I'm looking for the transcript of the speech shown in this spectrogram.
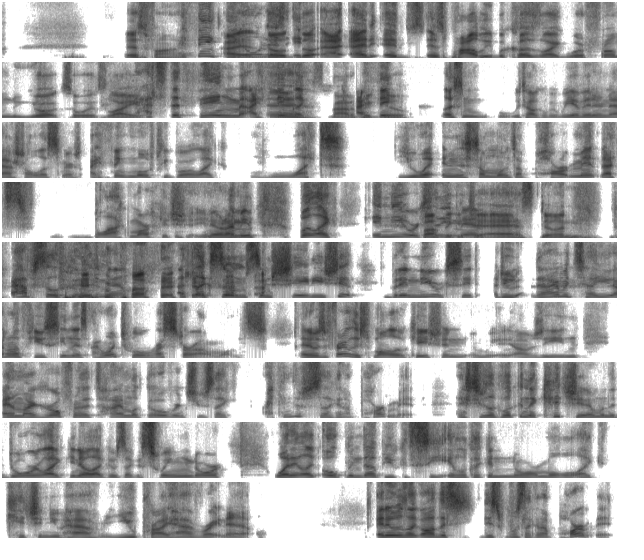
it's fine. I think I, though, it is? It- though, I, I, it's it's probably because like we're from New York, so it's like that's the thing. I think eh, like it's not a I big think deal. listen, we talk about we have international listeners. I think most people are like, what? You went into someone's apartment? That's black market shit. You know what I mean? But like in New York City, get man, your ass done. absolutely, man. That's like some some shady shit. But in New York City, dude, did I ever tell you? I don't know if you've seen this. I went to a restaurant once, and it was a fairly small location, and we, I was eating, and my girlfriend at the time looked over, and she was like, "I think this is like an apartment." And she was like, "Look in the kitchen." And when the door, like you know, like it was like a swinging door, when it like opened up, you could see it looked like a normal like kitchen you have, you probably have right now. And it was like, "Oh, this this was like an apartment."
